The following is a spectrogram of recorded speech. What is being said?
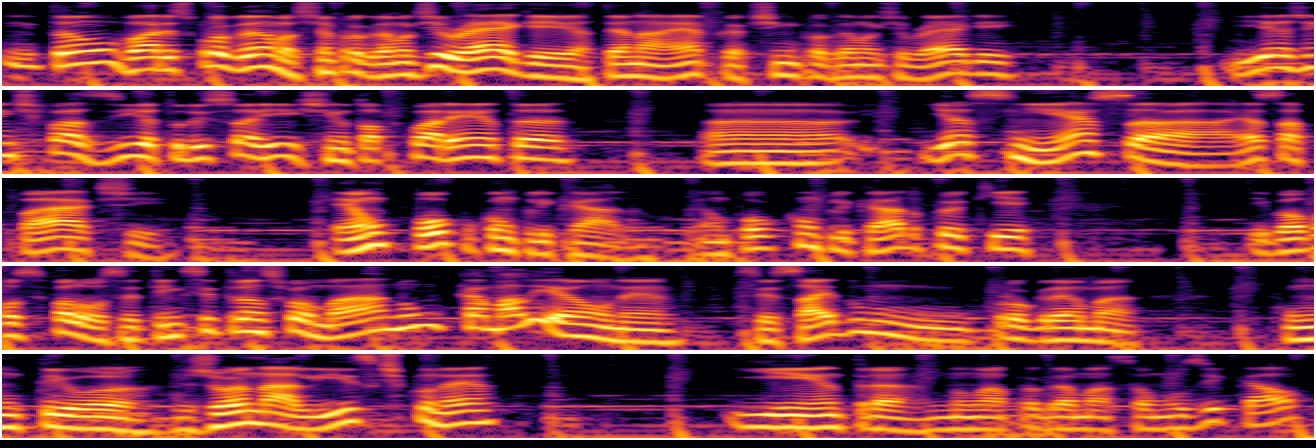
Então, vários programas. Tinha programa de reggae, até na época tinha um programa de reggae. E a gente fazia tudo isso aí, tinha o top 40. Uh, e assim, essa, essa parte é um pouco complicado. É um pouco complicado porque, igual você falou, você tem que se transformar num camaleão, né? Você sai de um programa com um teor jornalístico, né? E entra numa programação musical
